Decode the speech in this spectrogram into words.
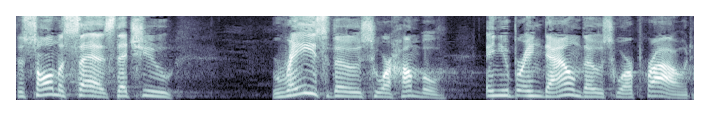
The psalmist says that you raise those who are humble and you bring down those who are proud.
